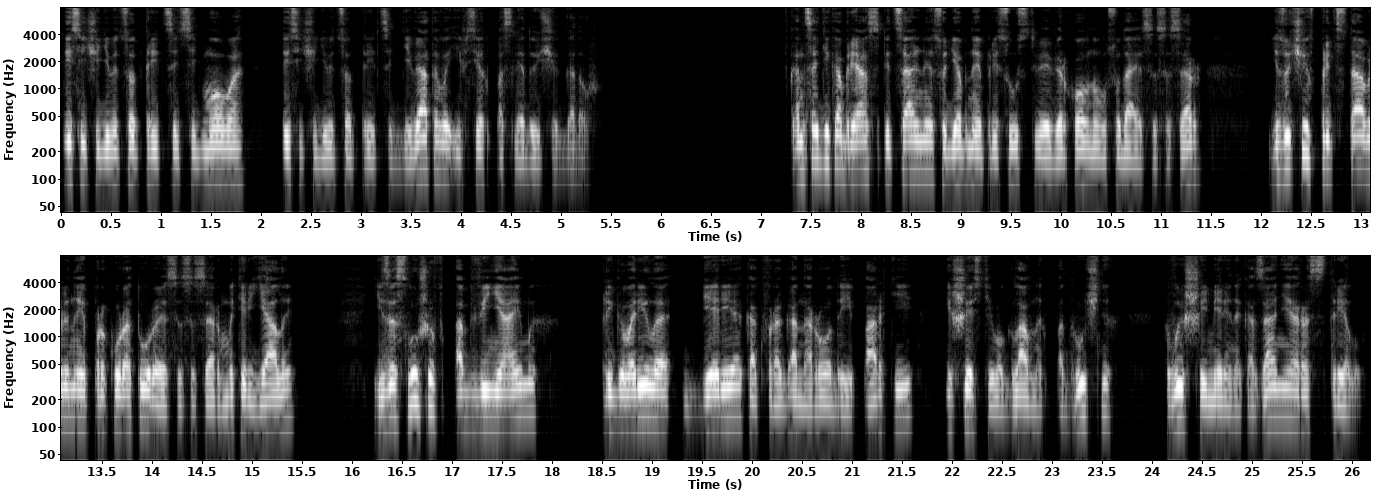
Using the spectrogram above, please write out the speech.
1937-1939 и всех последующих годов. В конце декабря специальное судебное присутствие Верховного суда СССР, изучив представленные прокуратурой СССР материалы и заслушав обвиняемых, приговорила Берия, как врага народа и партии, и шесть его главных подручных к высшей мере наказания расстрелу.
